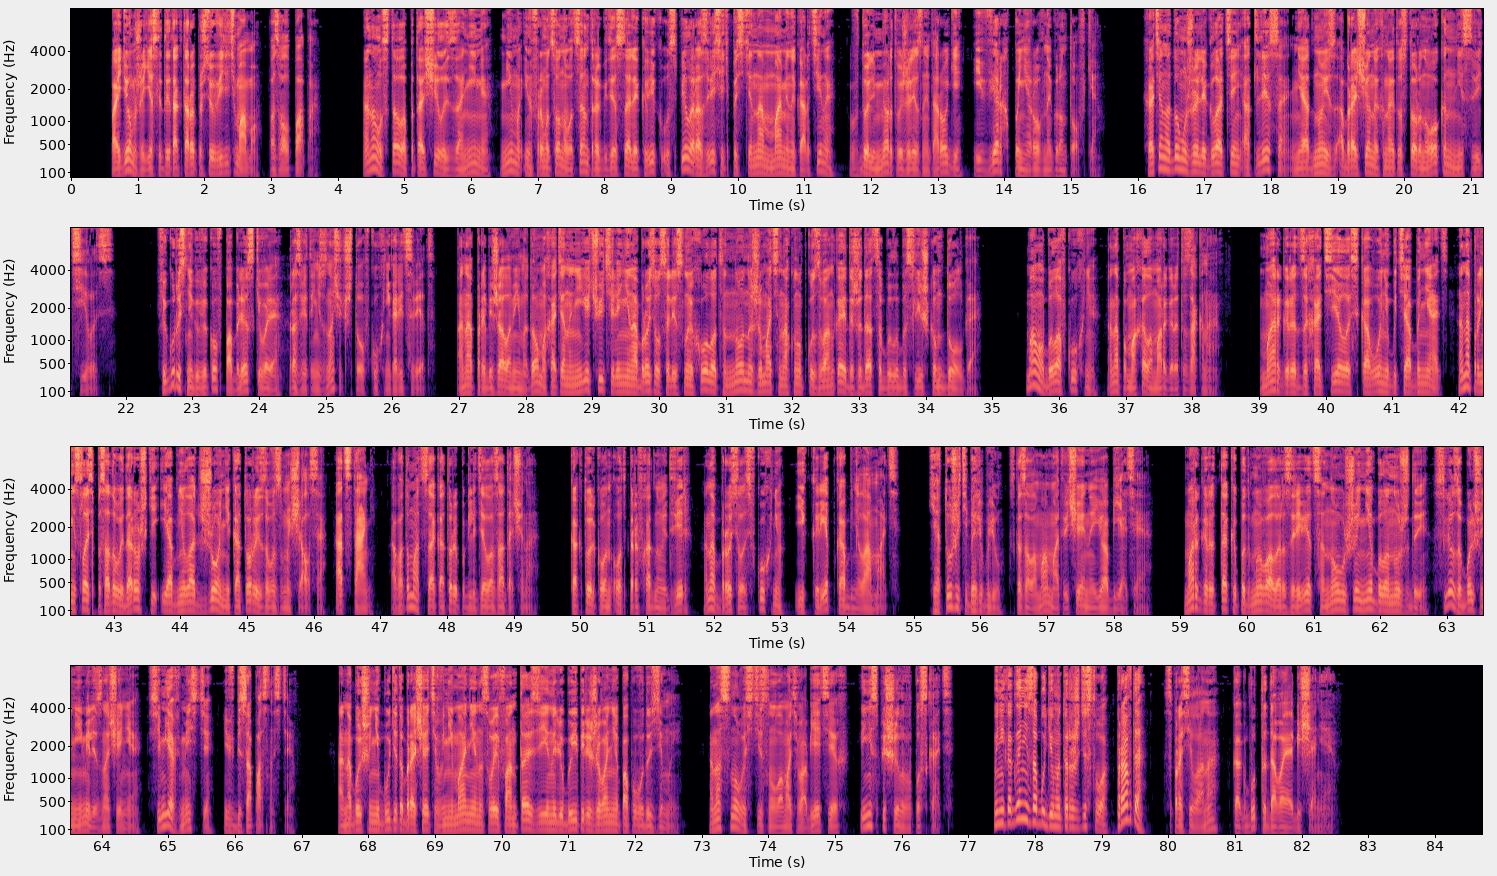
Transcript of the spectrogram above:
«Пойдем же, если ты так торопишься увидеть маму», — позвал папа. Она устало потащилась за ними, мимо информационного центра, где Салли Квик успела развесить по стенам мамины картины, вдоль мертвой железной дороги и вверх по неровной грунтовке. Хотя на дом уже легла тень от леса, ни одно из обращенных на эту сторону окон не светилось. Фигуры снеговиков поблескивали, разве это не значит, что в кухне горит свет? Она пробежала мимо дома, хотя на нее чуть или не набросился лесной холод, но нажимать на кнопку звонка и дожидаться было бы слишком долго. Мама была в кухне, она помахала Маргарет из окна. Маргарет захотелось кого-нибудь обнять. Она пронеслась по садовой дорожке и обняла Джонни, который завозмущался. «Отстань!» А потом отца, который поглядел озадаченно. Как только он отпер входную дверь, она бросилась в кухню и крепко обняла мать. «Я тоже тебя люблю», — сказала мама, отвечая на ее объятия. Маргарет так и подмывала разреветься, но уже не было нужды. Слезы больше не имели значения. Семья вместе и в безопасности. Она больше не будет обращать внимание на свои фантазии и на любые переживания по поводу зимы. Она снова стиснула мать в объятиях и не спешила выпускать. «Мы никогда не забудем это Рождество, правда?» — спросила она, как будто давая обещание.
